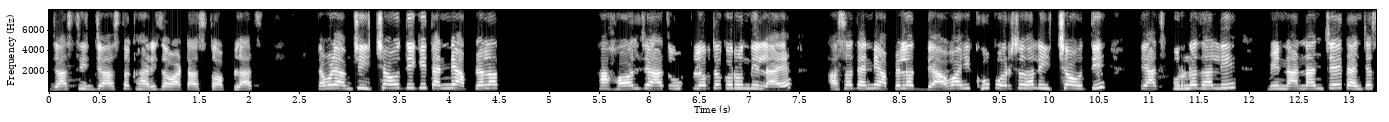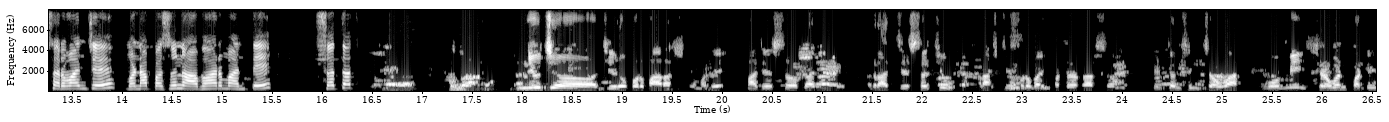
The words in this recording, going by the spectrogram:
जास्तीत जास्त खारीचा वाटा असतो आपलाच. त्यामुळे आमची इच्छा होती की त्यांनी आपल्याला हा हॉल जे आज उपलब्ध करून दिला आहे असं त्यांनी आपल्याला द्यावा ही खूप वर्ष झाली इच्छा होती. ती आज पूर्ण झाली. मी नानांचे त्यांचे सर्वांचे मनापासून आभार मानते. सतत न्यूज झिरो फोर महाराष्ट्रामध्ये माझे सहकारी राज्य सचिव राष्ट्रीय प्रभारी पत्रकार संघ कीर्तन सिंग चव्हाण व मी श्रवण पाटील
